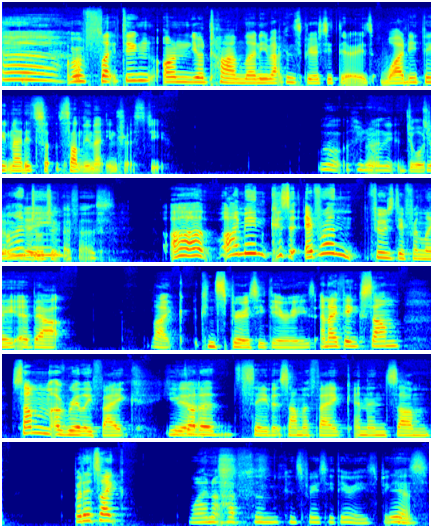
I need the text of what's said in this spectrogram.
reflecting on your time learning about conspiracy theories. Why do you think that is so- something that interests you? Well, who do you want Georgia, I yeah, mean- Georgia. go first? Uh, I mean, because everyone feels differently about like conspiracy theories, and I think some some are really fake. You Yeah. gotta see that some are fake, and then some. But it's like, why not have some conspiracy theories? Because Yeah. it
